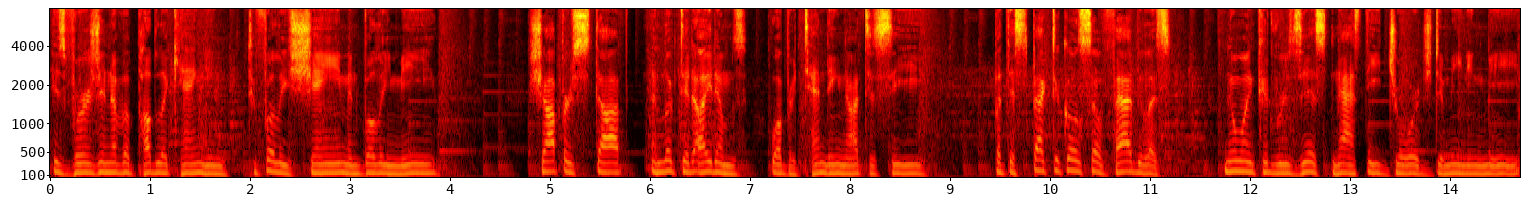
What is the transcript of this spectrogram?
His version of a public hanging to fully shame and bully me. Shoppers stopped and looked at items while pretending not to see. But the spectacle so fabulous, no one could resist nasty George demeaning me.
